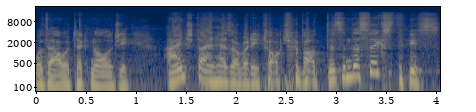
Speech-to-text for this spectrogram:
with our technology. Einstein has already talked about this in the 60s,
